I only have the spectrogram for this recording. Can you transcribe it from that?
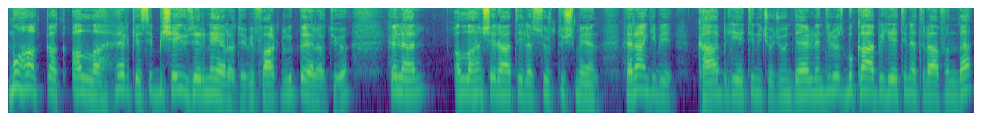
Muhakkak Allah herkesi bir şey üzerine yaratıyor. Bir farklılık da yaratıyor. Helal, Allah'ın şeriatıyla sürtüşmeyen herhangi bir kabiliyetini çocuğun değerlendiriyoruz. Bu kabiliyetin etrafında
